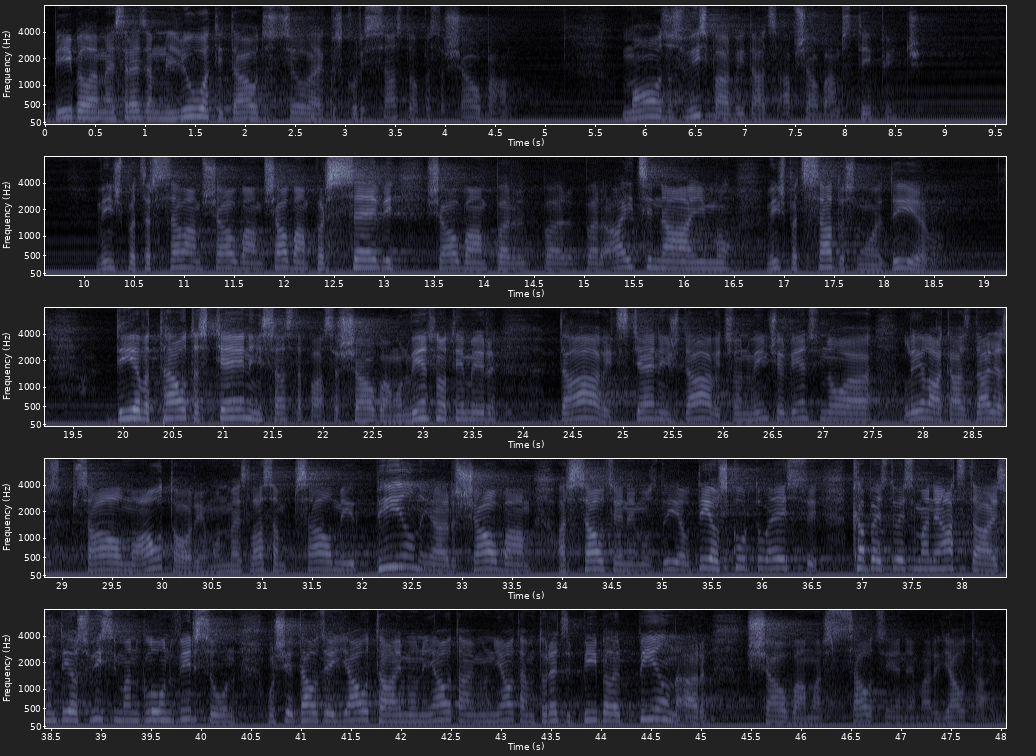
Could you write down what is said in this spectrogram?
Bībelē mēs redzam ļoti daudzus cilvēkus, kuri sastopas ar šaubām. Mūzus vispār bija tāds apšaubāms tipiņš. Viņš pats ar savām šaubām, šaubām par sevi, šaubām par, par, par aicinājumu, viņš pats sadusmoja Dievu. Dieva tautas ķēniņi sastapās ar šaubām, un viens no tiem ir Dāvids, ķēniņš Dāvids, un viņš ir viens no lielākās daļas psalmu autoriem. Mēs lasām, ka psalmi ir pilni ar šaubām, ar saucieniem uz Dievu. Dievs, kur tu esi? Kāpēc tu esi mani atstājis? Un Dievs visi man glūna virsū. Un, un šie daudzie jautājumi un jautājumi un jautājumi. Tu redzi, Bībele ir pilna ar šaubām, ar saucieniem, ar jautājumiem.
